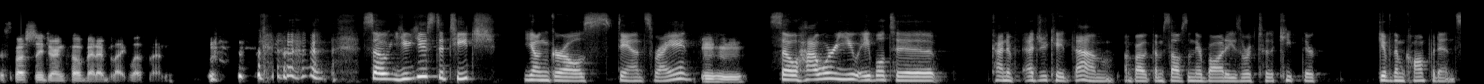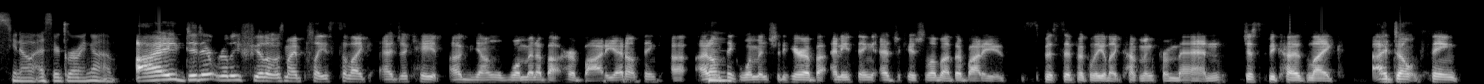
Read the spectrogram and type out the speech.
especially during COVID. I'd be like, listen. so you used to teach young girls dance, right? Mm-hmm. So, how were you able to kind of educate them about themselves and their bodies or to keep their give them confidence, you know, as they're growing up? I didn't really feel it was my place to like educate a young woman about her body. I don't think uh, I don't mm. think women should hear about anything educational about their bodies specifically like coming from men just because like I don't think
